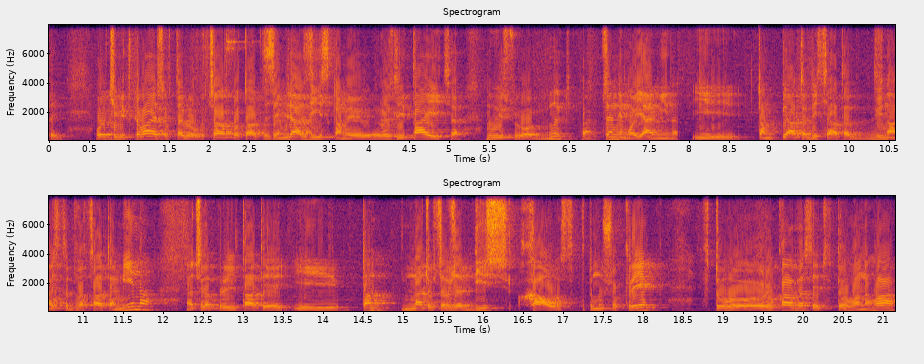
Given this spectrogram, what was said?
цей. Очі відкриваєш, в тебе в очах отак земля з ісками розлітається. Ну і що, ну типа, це не моя міна. І там 5, 10, 12, 20 міна почала прилітати, і там почався вже більш хаос, тому що крик, в того рука висить, в того нога.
